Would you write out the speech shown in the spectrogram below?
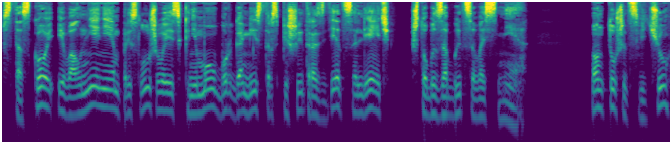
С тоской и волнением, прислушиваясь к нему, бургомистр спешит раздеться, лечь, чтобы забыться во сне. Он тушит свечу,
